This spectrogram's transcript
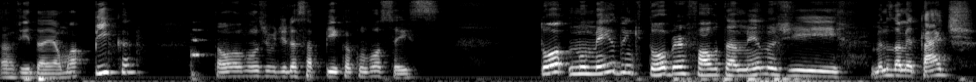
a vida é uma pica, então vamos dividir essa pica com vocês. Tô no meio do Inktober, falta menos de. menos da metade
